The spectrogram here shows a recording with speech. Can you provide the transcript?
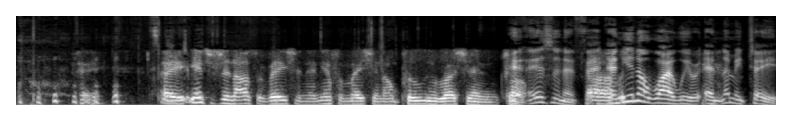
Hey, to me. interesting observation and information on Putin, Russia, and Trump. Isn't it fact? Uh, and you know why we were? And let me tell you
